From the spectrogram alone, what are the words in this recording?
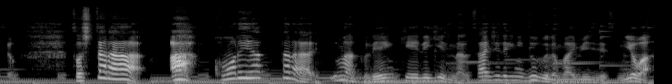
すよ。そしたら、あ、これやったらうまく連携できるな。最終的に Google マイビジネスに、要は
